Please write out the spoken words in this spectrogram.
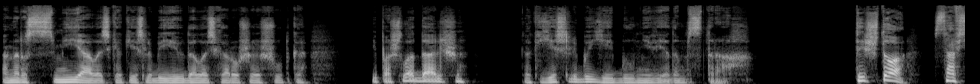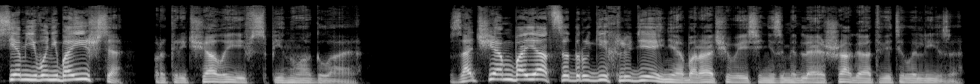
Она рассмеялась, как если бы ей удалась хорошая шутка, и пошла дальше, как если бы ей был неведом страх. «Ты что, совсем его не боишься?» — прокричала ей в спину Аглая. «Зачем бояться других людей?» — не оборачиваясь и не замедляя шага, ответила Лиза.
